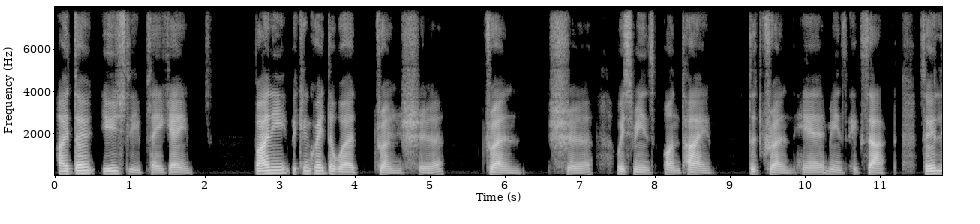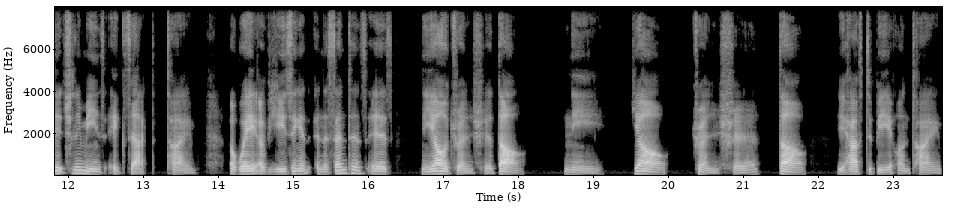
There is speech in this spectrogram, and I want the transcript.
I don't usually play games. Finally, we can create the word 准时,准时, which means on time. The 准 here means exact, so it literally means exact time. A way of using it in a sentence is 你要准时到。你要准时到。You have to be on time.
